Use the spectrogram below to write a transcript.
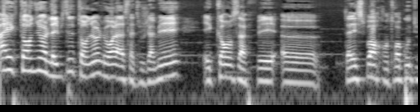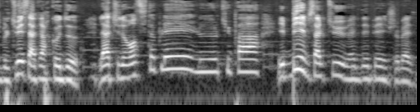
avec Torgnol, l'habitude de Torgnol, voilà, ça touche jamais. Et quand ça fait, euh, t'as l'espoir qu'en trois coups tu peux le tuer, ça va faire que deux. Là, tu demandes, s'il te plaît, ne le tue pas. Et bim, ça le tue, FDP, je te baise.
